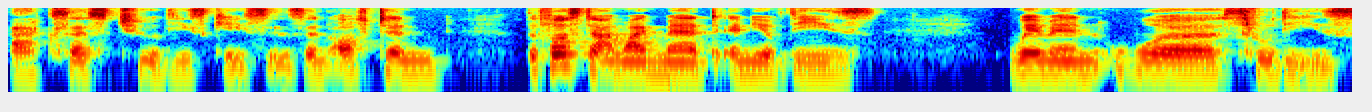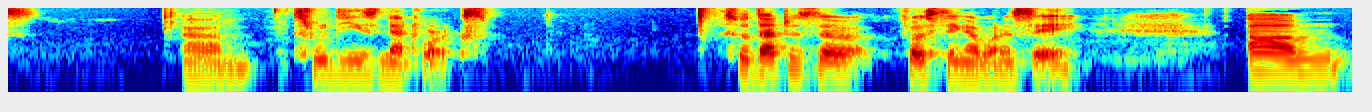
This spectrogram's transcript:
access to these cases. And often, the first time I met any of these women were through these um, through these networks. So that was the first thing I want to say. Um,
